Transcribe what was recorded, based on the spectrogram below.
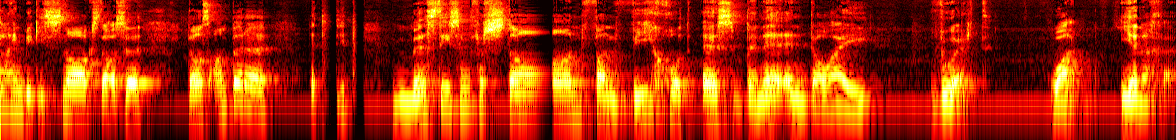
klein bietjie snaaks daar. So daar's amper 'n 'n tipe mistiese verstaan van wie God is binne in daai woord. One enige.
